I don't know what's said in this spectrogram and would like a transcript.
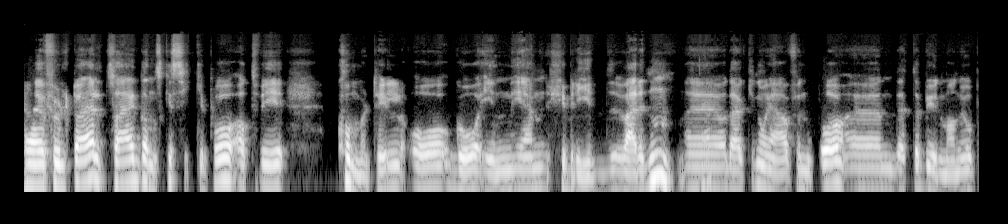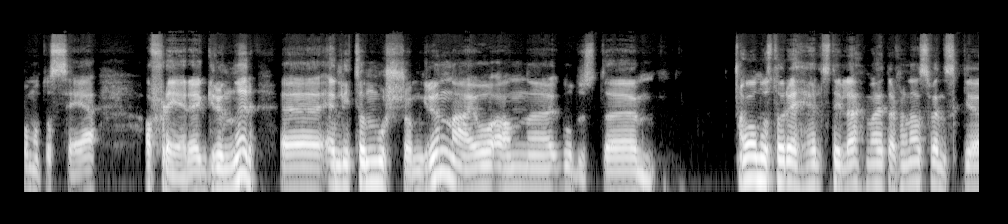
eh, fullt og helt, så er jeg ganske sikker på at vi kommer til å gå inn i en hybridverden. Eh, og Det er jo ikke noe jeg har funnet på. Dette begynner man jo på en måte å se av flere grunner. En litt sånn morsom grunn er jo han godeste og nå står det helt stille. Hva heter det for den svenske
